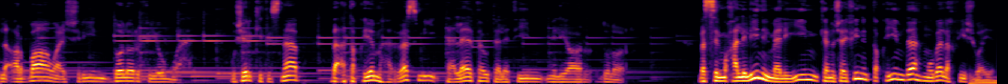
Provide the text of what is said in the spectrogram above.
ل 24 دولار في يوم واحد وشركة سناب بقى تقييمها الرسمي 33 مليار دولار. بس المحللين الماليين كانوا شايفين التقييم ده مبالغ فيه شوية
